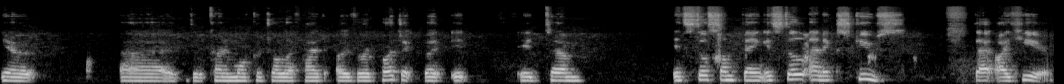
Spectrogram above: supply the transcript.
you know, uh, the kind of more control I've had over a project, but it, it, um, it's still something, it's still an excuse that I hear,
